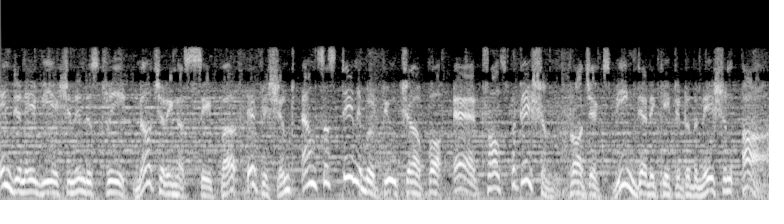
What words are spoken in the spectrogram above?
Indian aviation industry, nurturing a safer, efficient and sustainable future for air transportation. Projects being dedicated to the nation are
